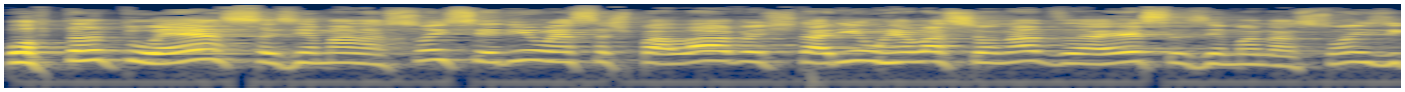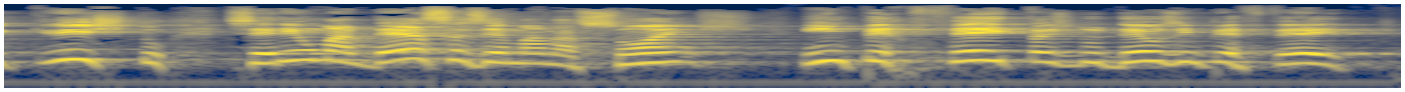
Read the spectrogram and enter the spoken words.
Portanto, essas emanações seriam, essas palavras estariam relacionadas a essas emanações, e Cristo seria uma dessas emanações imperfeitas do Deus imperfeito.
